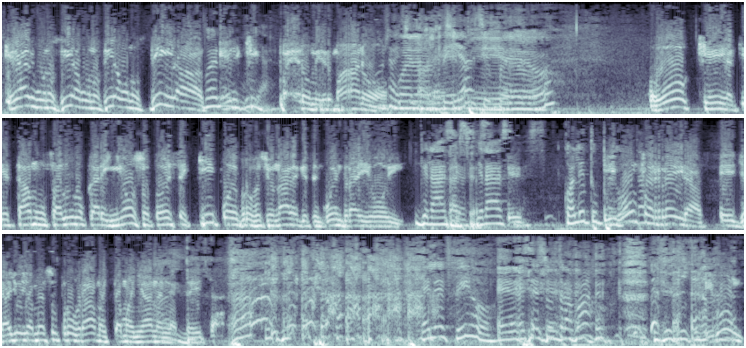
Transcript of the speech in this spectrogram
¿Qué hay? Buenos días, buenos días, buenos días. Buenos el días. chipero, mi hermano. Buenos días, chipero. Ok, aquí estamos. Un saludo cariñoso a todo ese equipo de profesionales que se encuentra ahí hoy. Gracias, gracias. Eh, ¿Cuál es tu pregunta? Ivonne Ferreiras, eh, ya yo llamé a su programa esta mañana en la fecha. Él es fijo. Ese es su trabajo. Ivonne,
